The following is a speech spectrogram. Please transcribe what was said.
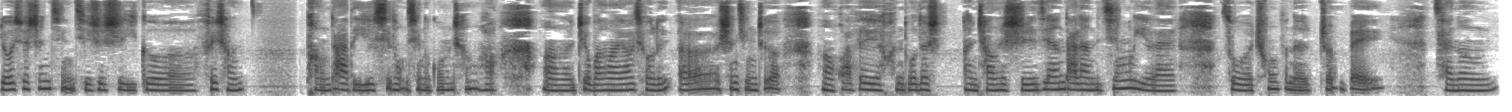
留学申请其实是一个非常。庞大的一个系统性的工程，哈，嗯，这往往要求了呃申请者，嗯，花费很多的很长的时间、大量的精力来做充分的准备，才能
